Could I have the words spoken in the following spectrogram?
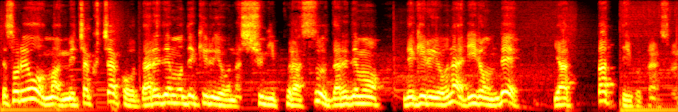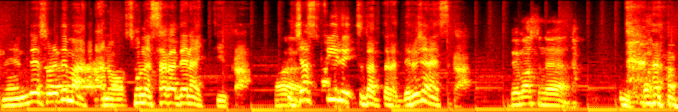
でそれをまあめちゃくちゃこう誰でもできるような主義プラス、誰でもできるような理論でやったっていうことなんですよね。で、それでまあ、あの、そんな差が出ないっていうか、はい、ジャスフィールイットだったら出るじゃないですか。出ますね。だか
